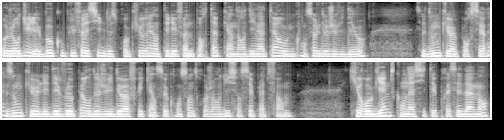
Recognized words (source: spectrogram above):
Aujourd'hui il est beaucoup plus facile de se procurer un téléphone portable qu'un ordinateur ou une console de jeux vidéo. C'est donc euh, pour ces raisons que les développeurs de jeux vidéo africains se concentrent aujourd'hui sur ces plateformes. Kiro Games, qu'on a cité précédemment,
